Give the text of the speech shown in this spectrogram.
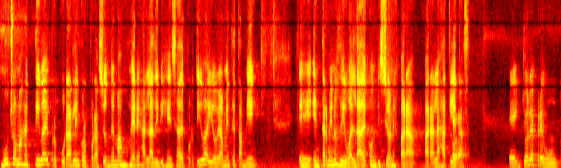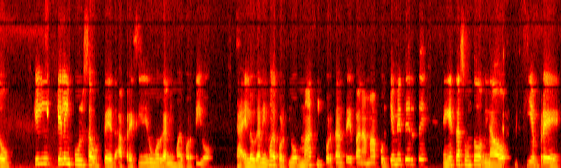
mucho más activa y procurar la incorporación de más mujeres a la dirigencia deportiva y obviamente también eh, en términos de igualdad de condiciones para, para las atletas. eh, yo le pregunto, ¿qué, ¿qué le impulsa a usted a presidir un organismo deportivo el organismo deportivo más importante de Panamá. ¿Por qué meterse en este asunto dominado siempre,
